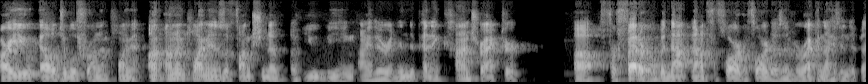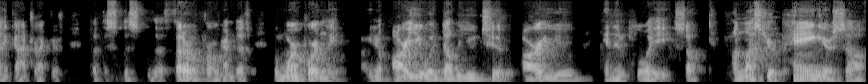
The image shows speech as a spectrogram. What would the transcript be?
are you eligible for unemployment? Un unemployment is a function of, of you being either an independent contractor uh, for federal, but not, not for Florida. Florida doesn't even recognize independent contractors, but this, this, the federal program does. But more importantly, you know, are you a W-2? Are you an employee? So unless you're paying yourself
